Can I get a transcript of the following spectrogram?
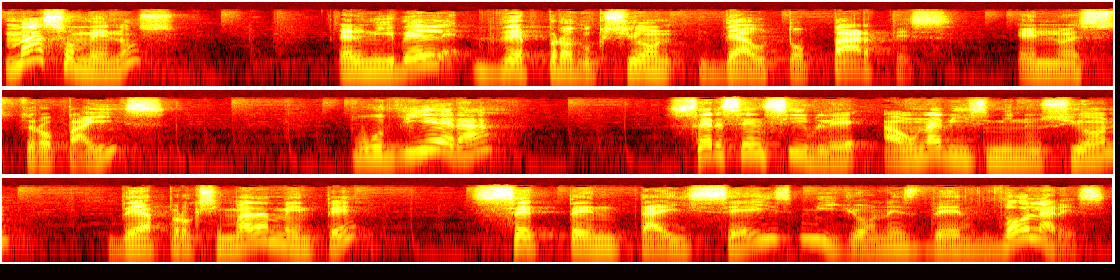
Más o menos, el nivel de producción de autopartes en nuestro país pudiera ser sensible a una disminución de aproximadamente 76 millones de dólares.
